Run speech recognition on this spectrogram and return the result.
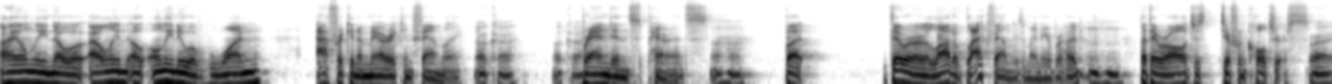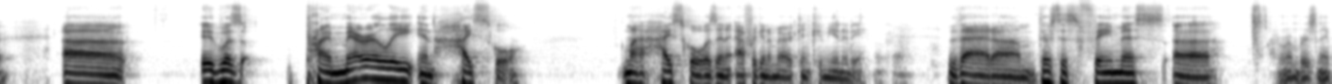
i only know i only know only knew of one african american family Okay. Okay. brandon's parents but there were a lot of black families in my neighborhood but they were all just different cultures Right. uh, it was primarily in high school my high school was in an african american community Okay. that um, there's this famous uh, I don't remember his name,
